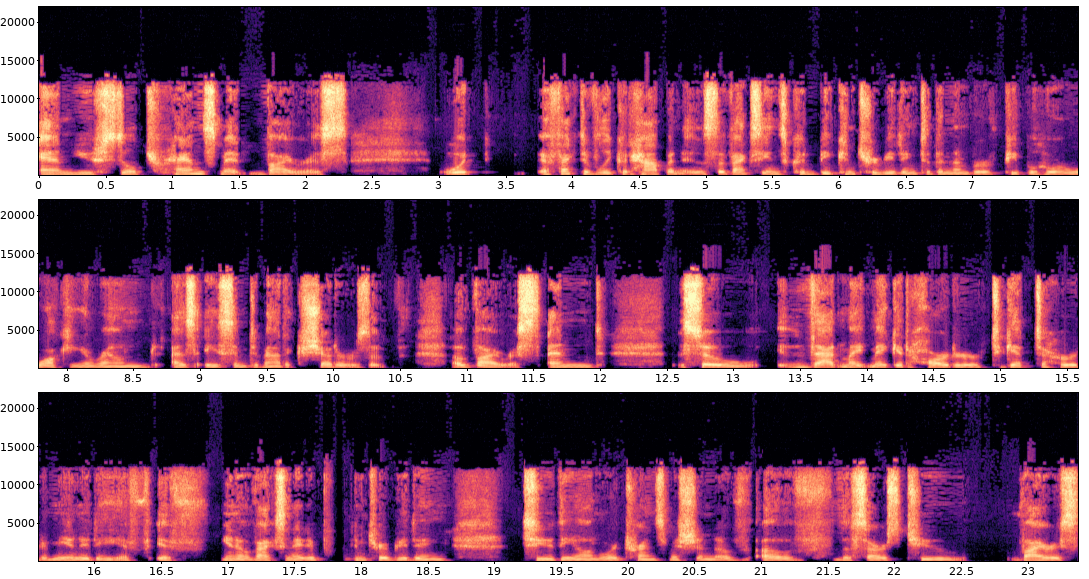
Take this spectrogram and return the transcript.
and you still transmit virus, what effectively could happen is the vaccines could be contributing to the number of people who are walking around as asymptomatic shedders of, of virus. And so that might make it harder to get to herd immunity if, if you know, vaccinated contributing to the onward transmission of, of the SARS-2 virus.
